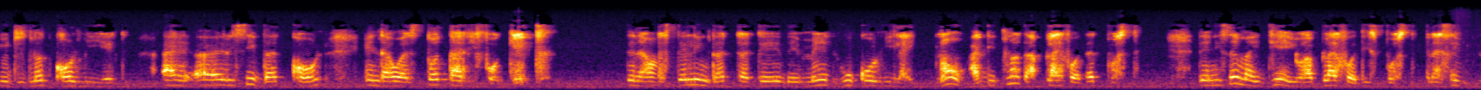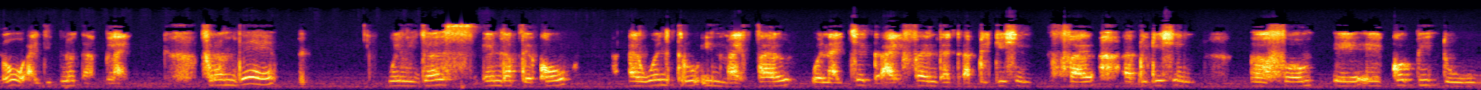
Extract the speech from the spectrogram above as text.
you did not call me yet. I, I received that call and I was totally forget. Then I was telling that, that uh, the man who called me like, no, I did not apply for that post. Then he said, my dear, you apply for this post. And I said, no, I did not apply. From there, when he just end up the call, I went through in my file. When I check, I find that application file, application uh, form, a, a copy to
